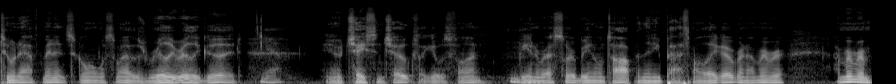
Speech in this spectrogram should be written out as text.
two and a half minutes going with somebody that was really, really good. Yeah. You know, chasing chokes like it was fun. Being a hmm. wrestler, being on top, and then he passed my leg over, and I remember, I remember him,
